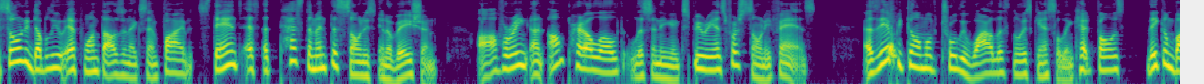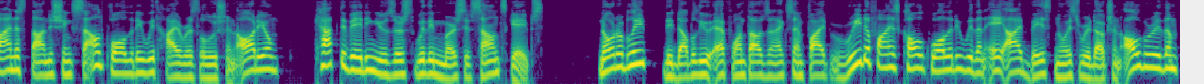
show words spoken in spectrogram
Sony WF-1000XM5 stands as a testament to Sony's innovation, offering an unparalleled listening experience for Sony fans. As the epitome of truly wireless noise-canceling headphones, they combine astonishing sound quality with high-resolution audio, captivating users with immersive soundscapes. Notably, the WF-1000XM5 redefines call quality with an AI-based noise reduction algorithm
